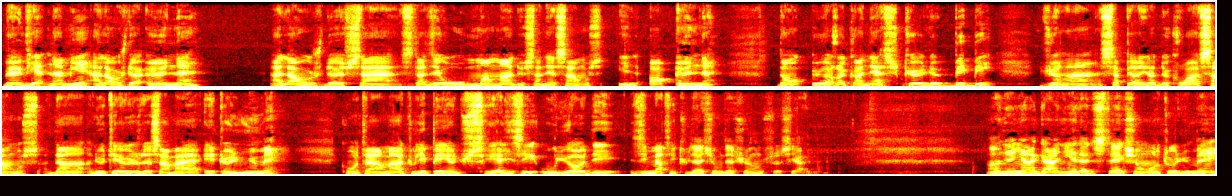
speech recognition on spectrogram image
bien, un Vietnamien, à l'âge de un an, à l'âge de sa, c'est-à-dire au moment de sa naissance, il a un an. Donc, eux reconnaissent que le bébé durant sa période de croissance dans l'utérus de sa mère est un humain, contrairement à tous les pays industrialisés où il y a des immatriculations d'assurance sociale. En ayant gagné la distinction entre l'humain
